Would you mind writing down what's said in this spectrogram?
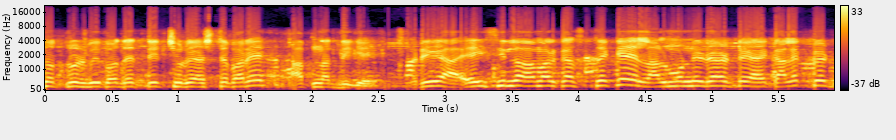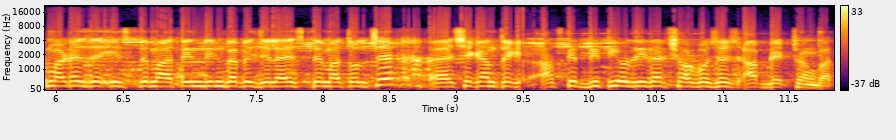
শত্রুর বিপদের তীর ছুড়ে আসতে পারে আপনার দিকে। রিয়া, এই ছিল আমার কাছ থেকে লালমনিরহাটে কালেক্টরেট মাঠে যে ইজতেমা, তিন দিন ব্যাপী জেলা ইজতেমা চলছে সেখান থেকে আজকে দ্বিতীয় দিনের সর্বশেষ আপডেট সংবাদ।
